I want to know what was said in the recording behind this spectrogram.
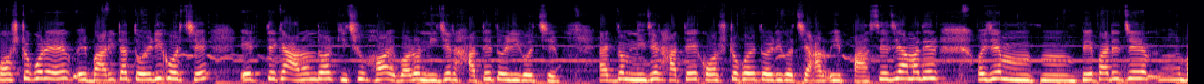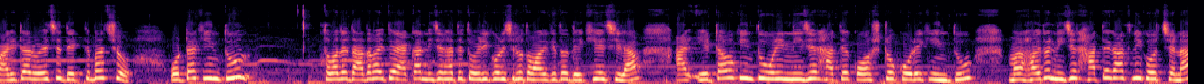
কষ্ট করে এই বাড়িটা তৈরি করছে, এর থেকে আনন্দ আর কিছু হয়? বলো, নিজের হাতে তৈরি করছে। একদম নিজের হাতে কষ্ট করে তৈরি করছে। আর ওই পাশে যে আমাদের ওই যে পেপারে যে বাড়িটা রয়েছে, দেখতে পাচ্ছ? ওটা কিন্তু তোমাদের দাদাভাই তো একা নিজের হাতে তৈরি করেছিল, তোমাদেরকে তো দেখিয়েছিলাম। আর এটাও কিন্তু উনি নিজের হাতে কষ্ট করে কিন্তু মানে হয়তো নিজের হাতে গাঁথনি করছে না,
